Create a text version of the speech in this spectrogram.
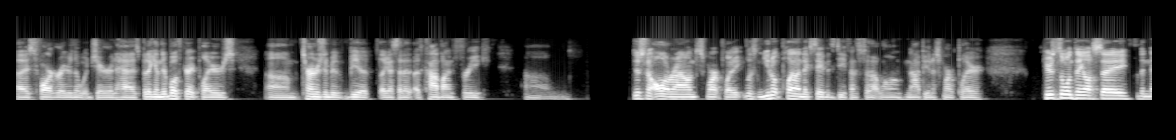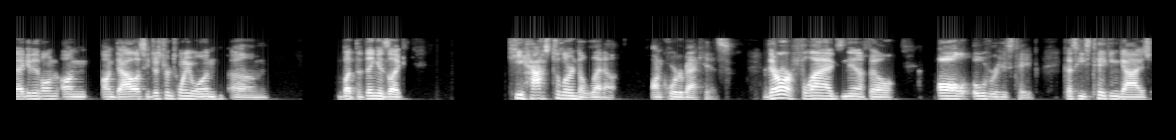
uh, is far greater than what Jared has. But again, they're both great players. Um, Turner's gonna be, be, a like I said a, a combine freak. Um, just an all around smart play. Listen, you don't play on Nick Saban's defense for that long, not being a smart player. Here's the one thing I'll say for the negative on on on Dallas. He just turned 21. Um, but the thing is, like, he has to learn to let up on quarterback hits. There are flags in the NFL all over his tape because he's taking guys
